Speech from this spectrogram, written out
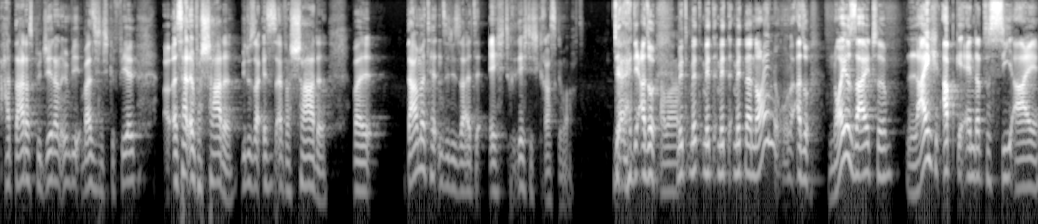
hat da das Budget dann irgendwie, weiß ich nicht, gefehlt. Es ist halt einfach schade. Wie du sagst, es ist einfach schade, weil damit hätten sie die Seite echt richtig krass gemacht. Ja, also mit, mit, mit, mit, mit einer neuen, also neue Seite, leicht abgeändertes CI.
